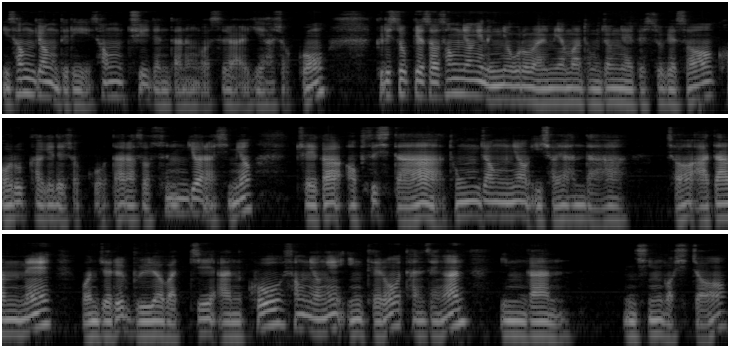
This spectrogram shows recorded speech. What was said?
이 성경들이 성취된다는 것을 알게 하셨고 그리스도께서 성령의 능력으로 말미암아 동정녀의 뱃속에서 거룩하게 되셨고 따라서 순결하시며 죄가 없으시다 동정녀이셔야 한다. 저 아담의 원죄를 물려받지 않고 성령의 잉태로 탄생한 인간이신 것이죠.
